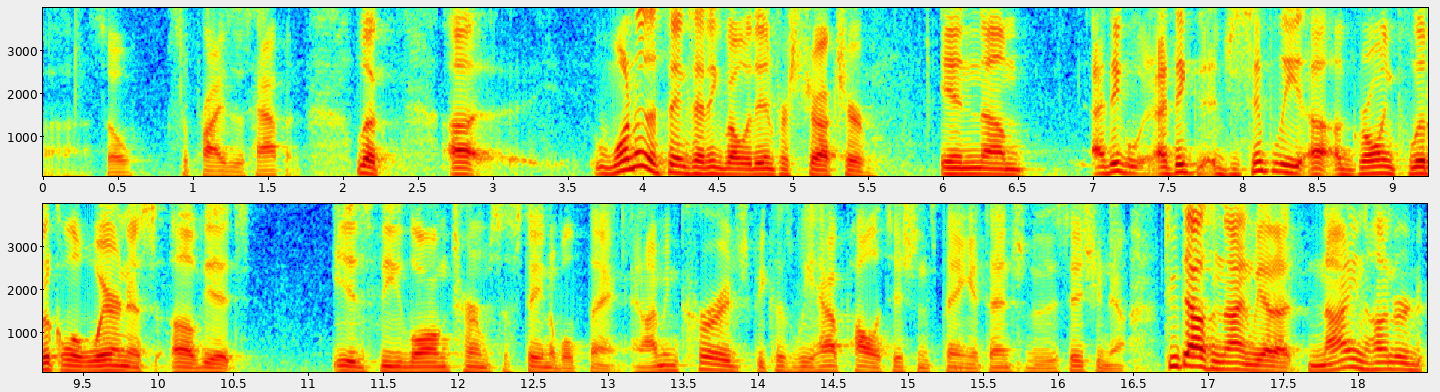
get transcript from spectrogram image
Uh, so surprises happen. Look, uh, one of the things I think about with infrastructure, in um, I think I think just simply a, a growing political awareness of it is the long-term sustainable thing. And I'm encouraged because we have politicians paying attention to this issue now. 2009, we had a $900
